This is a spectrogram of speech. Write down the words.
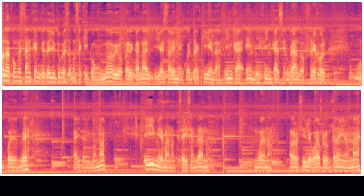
Hola, ¿cómo están gente de YouTube? Estamos aquí con un nuevo video para el canal y esta vez me encuentro aquí en la finca, en mi finca, sembrando frijol. Como pueden ver, ahí está mi mamá y mi hermano que está ahí sembrando. Bueno, ahora sí le voy a preguntar a mi mamá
